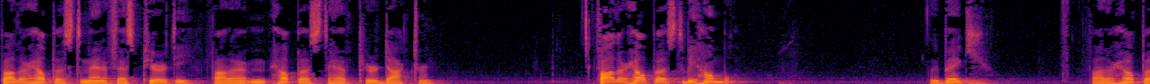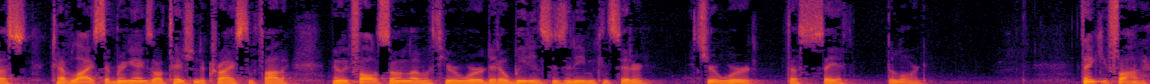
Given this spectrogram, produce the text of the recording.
Father, help us to manifest purity. Father, help us to have pure doctrine. Father, help us to be humble. We beg you. Father, help us to have lives that bring exaltation to Christ. And Father, may we fall so in love with your word that obedience isn't even considered. It's your word, thus saith the Lord. Thank you, Father.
